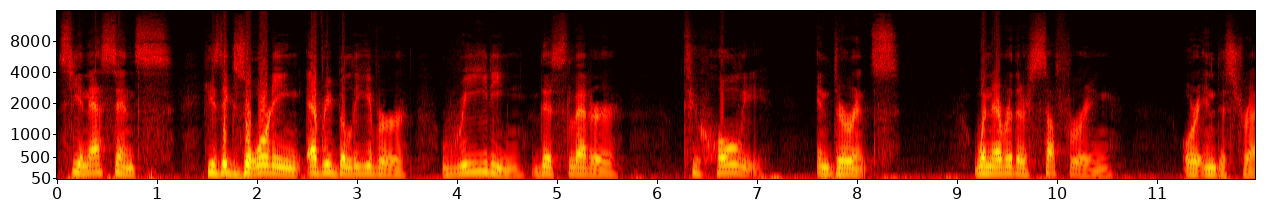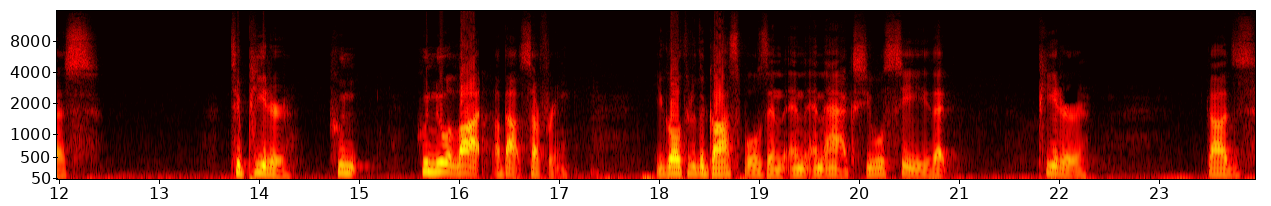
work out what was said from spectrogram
See, in essence, he's exhorting every believer reading this letter to holy endurance whenever they're suffering or in distress. To Peter, who, who knew a lot about suffering. You go through the Gospels and, and, and Acts, you will see that Peter, God's,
